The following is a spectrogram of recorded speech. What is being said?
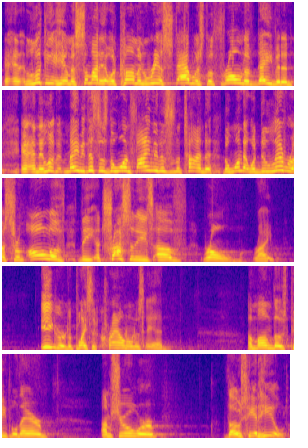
and, and, looking at him as somebody that would come and reestablish the throne of David. And, and they looked at maybe this is the one, finally, this is the time, that, the one that would deliver us from all of the atrocities of Rome, right? Eager to place a crown on his head. Among those people there, I'm sure were those he had healed.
